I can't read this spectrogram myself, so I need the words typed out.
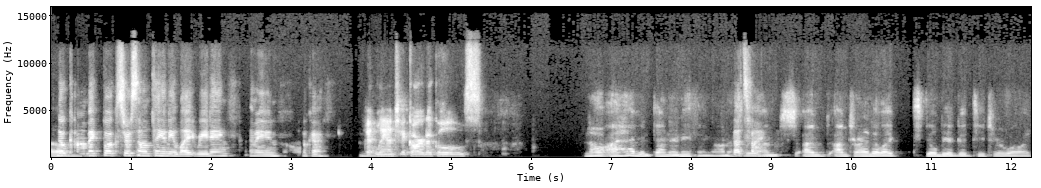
No um, comic books or something? Any light reading? I mean, okay. Atlantic articles. No, I haven't done anything honestly. That's fine. I'm I'm I'm trying to like still be a good teacher while I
